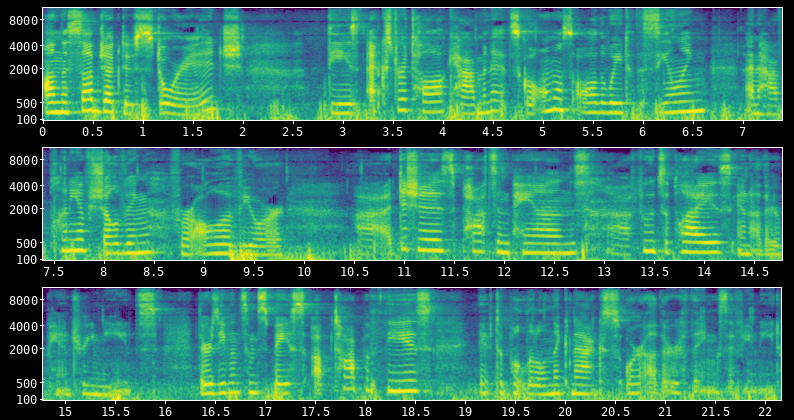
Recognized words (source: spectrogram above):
On the subject of storage, these extra tall cabinets go almost all the way to the ceiling and have plenty of shelving for all of your uh, dishes, pots and pans, uh, food supplies, and other pantry needs. There's even some space up top of these to put little knickknacks or other things if you need.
